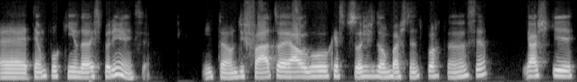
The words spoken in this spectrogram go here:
é, ter um pouquinho da experiência. Então, de fato, é algo que as pessoas dão bastante importância. Eu acho que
